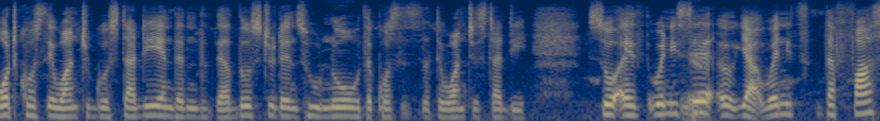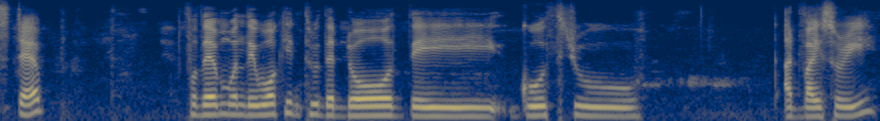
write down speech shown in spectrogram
what course they want to go study and then there are those students who know the courses that they want to study so I, when you say Yeah. uh, yeah when it's the first step for them when they walk in through the door they go through advisory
